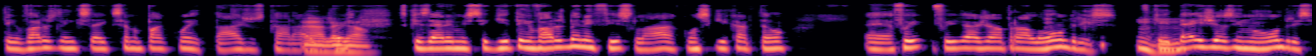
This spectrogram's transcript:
tem vários links aí que você não paga corretagem, os caras. Ah. Se quiserem me seguir, tem vários benefícios lá. Consegui cartão. É, fui, fui viajar para Londres, fiquei Uhum. 10 dias em Londres.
